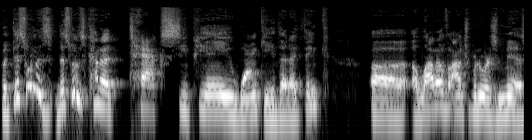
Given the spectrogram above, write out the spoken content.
but this one is this one's kind of tax CPA wonky that I think uh, a lot of entrepreneurs miss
